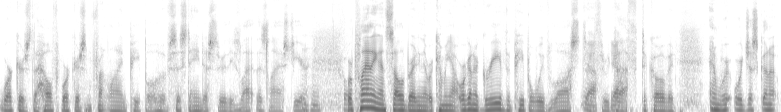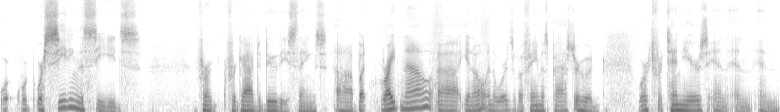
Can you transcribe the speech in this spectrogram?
workers, the health workers and frontline people who have sustained us through these la- this last year. Mhm. Cool. We're planning on celebrating that we're coming out. We're going to grieve the people we've lost uh, through yeah. death to COVID, and we're we're just gonna we're, we're, we're seeding the seeds for for God to do these things. Uh, but right now, uh, you know, in the words of a famous pastor who had worked for ten years, and and and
